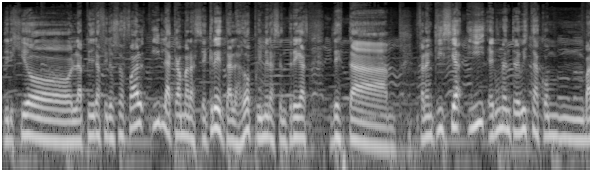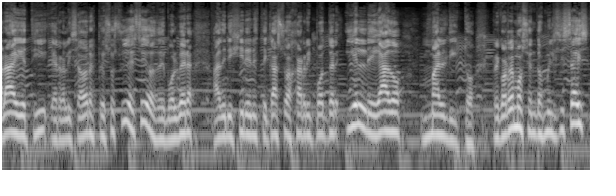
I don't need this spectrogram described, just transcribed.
dirigió La Piedra Filosofal y La Cámara Secreta, las dos primeras entregas de esta franquicia. Y en una entrevista con Variety, el realizador expresó su deseo de volver a dirigir en este caso a Harry Potter y el legado maldito. Recordemos en 2016,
